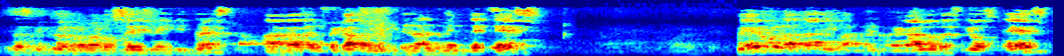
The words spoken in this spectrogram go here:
Está escrito en Romanos 6:23, la paga del pecado literalmente es muerte. Pero la dádiva, el regalo de Dios es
